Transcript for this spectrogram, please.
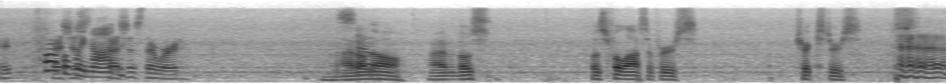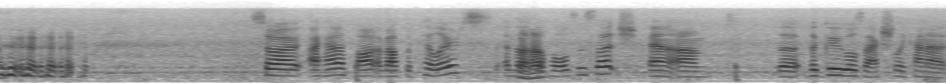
It, that's Probably just- not. That's just their word. I don't know. I, those those philosophers, tricksters. So I, I had a thought about the pillars and the, Uh-huh. the holes and such, and um, the the Google's actually kind of.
